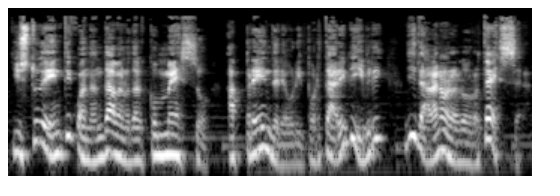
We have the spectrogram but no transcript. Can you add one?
Gli studenti, quando andavano dal commesso a prendere o riportare i libri, gli davano la loro tessera.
